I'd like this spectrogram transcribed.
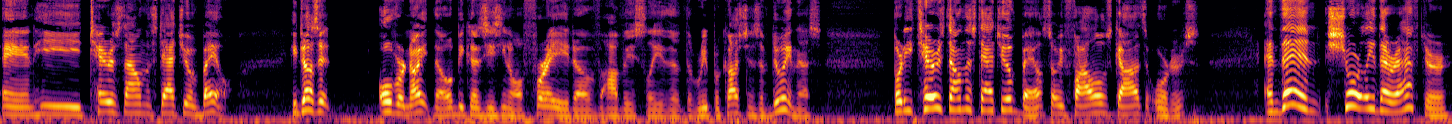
and he tears down the statue of Baal. He does it overnight though because he's you know afraid of obviously the, the repercussions of doing this. But he tears down the statue of Baal, so he follows God's orders. And then shortly thereafter,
